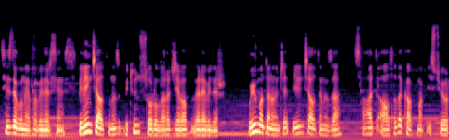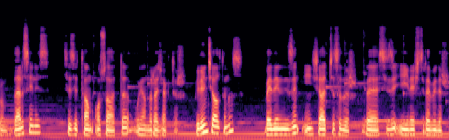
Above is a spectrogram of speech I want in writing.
Siz de bunu yapabilirsiniz. Bilinçaltınız bütün sorulara cevap verebilir. Uyumadan önce bilinçaltınıza saat 6'da kalkmak istiyorum derseniz sizi tam o saatte uyandıracaktır. Bilinçaltınız bedeninizin inşaatçısıdır ve sizi iyileştirebilir.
